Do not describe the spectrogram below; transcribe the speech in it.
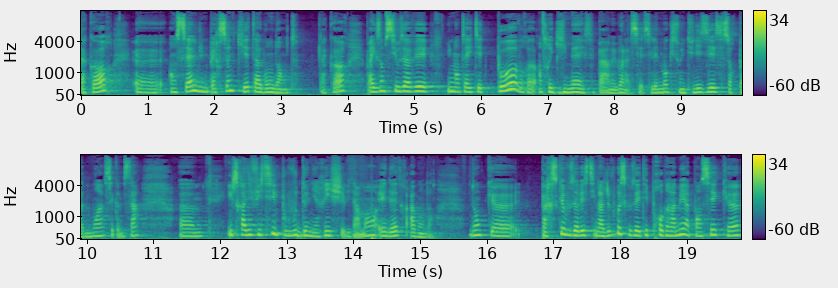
d'accord, euh, en celle d'une personne qui est abondante. D'accord Par exemple, si vous avez une mentalité de pauvre, entre guillemets, c'est pas, mais voilà, c'est les mots qui sont utilisés, ça sort pas de moi, c'est comme ça. Euh, il sera difficile pour vous de devenir riche, évidemment, et d'être abondant. Donc, euh, parce que vous avez cette image de vous, parce que vous avez été programmé à penser que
